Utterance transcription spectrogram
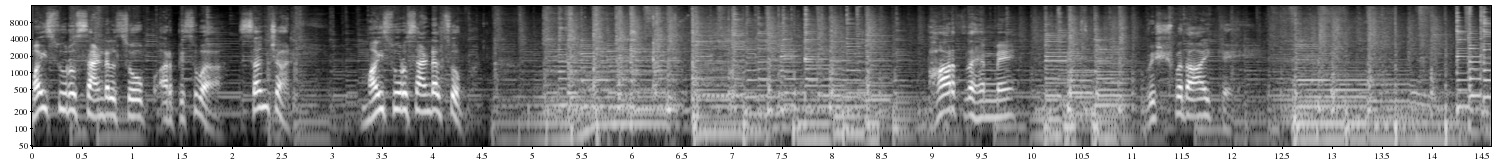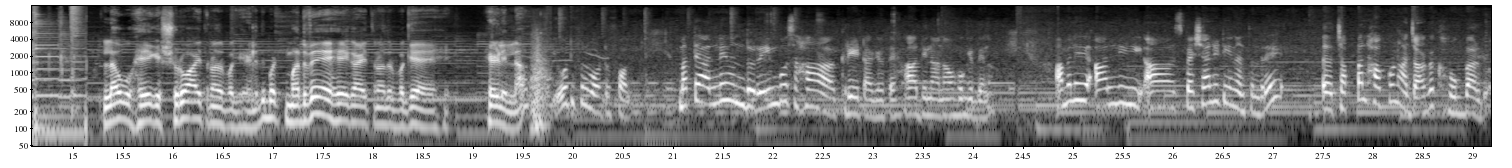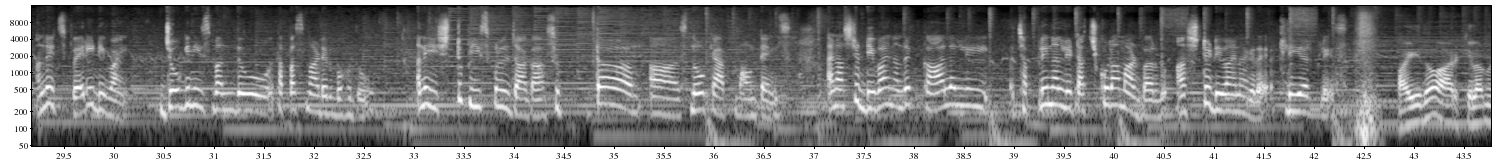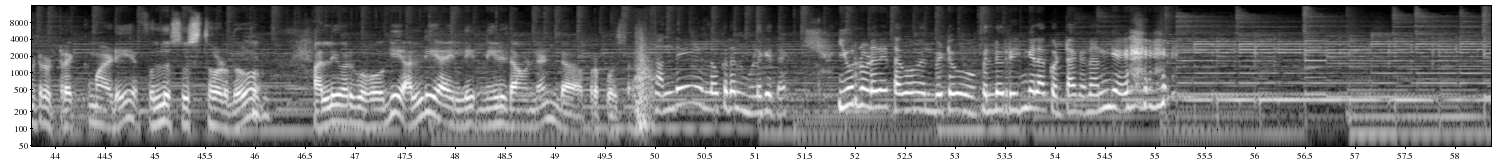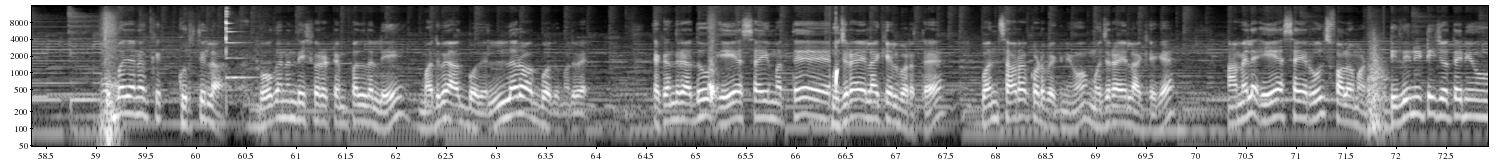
Mysuru sandal soap ಅರ್ಪಿಸುವ ಸಂಚಾರಿ. Mysuru sandal soap. ಭಾರತದ ಹೆಮ್ಮೆ, ವಿಶ್ವದ ಆಯ್ಕೆ. ಲವ್ ಹೇಗೆ ಶುರು ಆಯ್ತು ಅನ್ನೋದ್ರ ಬಗ್ಗೆ ಹೇಳಿದ್ವಿ ಬಟ್ ಮದುವೆ ಹೇಗಾಯ್ತು ಅನ್ನೋದ್ರ ಬಗ್ಗೆ ಹೇಳಿಲ್ಲ. ಬ್ಯೂಟಿಫುಲ್ ವಾಟರ್ಫಾಲ್ ಮತ್ತೆ ಅಲ್ಲೇ ಒಂದು ರೈನ್ಬೋ ಸಹ ಕ್ರಿಯೇಟ್ ಆಗಿರುತ್ತೆ ಆ ದಿನ ನಾವು ಹೋಗಿದ್ದೇನೆ ಆಮೇಲೆ ಅಲ್ಲಿ ಆ ಸ್ಪೆಷಾಲಿಟಿ ಏನಂತಂದ್ರೆ ಚಪ್ಪಲ್ ಹಾಕೊಂಡು ಆ ಜಾಗಕ್ಕೆ ಹೋಗಬಾರ್ದು. ಅಂದ್ರೆ ಇಟ್ಸ್ ವೆರಿ ಡಿವೈನ್ ಜೋಗಿನೀಸ್ ಬಂದು ತಪಸ್ ಮಾಡಿರಬಹುದು. ಅಂದ್ರೆ ಇಷ್ಟು ಪೀಸ್ಫುಲ್ ಜಾಗ ಸುತ್ತ ಸ್ನೋ ಕ್ಯಾಪ್ ಮೌಂಟೇನ್ಸ್ ಆ್ಯಂಡ್ ಅಷ್ಟು ಡಿವೈನ್ ಅಂದರೆ ಕಾಲಲ್ಲಿ ಚಪ್ಪಲಿನಲ್ಲಿ ಟಚ್ ಕೂಡ ಮಾಡಬಾರ್ದು. ಅಷ್ಟು ಡಿವೈನ್ ಆಗಿದೆ ಕ್ಲಿಯರ್ ಪ್ಲೇಸ್ ಐದು ಆರು ಕಿಲೋಮೀಟರ್ ಟ್ರೆಕ್ ಮಾಡಿ ಫುಲ್ಲು ಸುಸ್ತು ಹೊಡೆದು ಅಲ್ಲಿವರೆಗೂ ಹೋಗಿ ಅಲ್ಲಿ ಇಲ್ಲಿ ನೀಲ್ ಡೌನ್ ಅಂಡ್ ಪ್ರಪೋಸ್ ನಂದೇ ಲೋಕದಲ್ಲಿ ಮುಳುಗಿದೆ. ಇವ್ರು ನೋಡೋದೇ ತಗೊಂಡ್ಬಂದ್ಬಿಟ್ಟು ಫುಲ್ಲು ರಿಂಗ್ ಎಲ್ಲ ಕೊಟ್ಟಾಗ ನನಗೆ ತುಂಬ ಜನಕ್ಕೆ ಗೊತ್ತಿಲ್ಲ. ಭೋಗನಂದೇಶ್ವರ ಟೆಂಪಲ್ನಲ್ಲಿ ಮದುವೆ ಆಗ್ಬೋದು, ಎಲ್ಲರೂ ಆಗ್ಬೋದು ಮದುವೆ. ಯಾಕಂದ್ರೆ ಅದು ಎ ಎಸ್ ಐ ಮತ್ತೆ ಮುಜರಾ ಇಲಾಖೆಯಲ್ಲಿ ಬರುತ್ತೆ. ಒಂದು ಸಾವಿರ ಕೊಡ್ಬೇಕು ನೀವು ಮುಜರಾ ಇಲಾಖೆಗೆ. ಆಮೇಲೆ A S I rules follow ಮಾಡಬೇಕು ಡಿವಿನಿಟಿ ಜೊತೆ ನೀವು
